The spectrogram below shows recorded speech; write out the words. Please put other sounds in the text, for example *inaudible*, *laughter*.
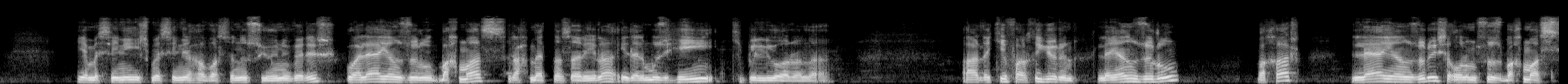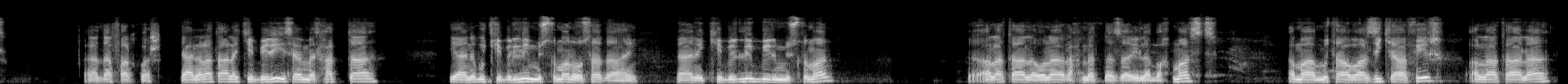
yemesini, içmesini, havasını, suyunu verir. Ve la yanzuru bakmaz rahmet nazarıyla ilel muzhi kibirli olana. Aradaki farkı görün. La yanzuru bakar, la yanzuru ise olumsuz bakmaz. Arada fark var. Yani Allah Teala kibirli sevmez. Hatta yani bu kibirli Müslüman olsa dahi. Yani kibirli bir Müslüman Allah Teala ona rahmet nazarıyla bakmaz. Ama mütevazi kafir Allah Teala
